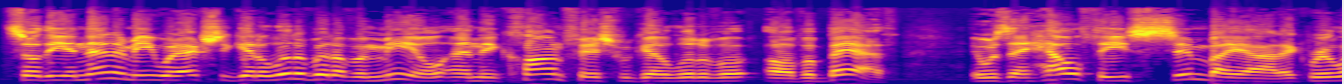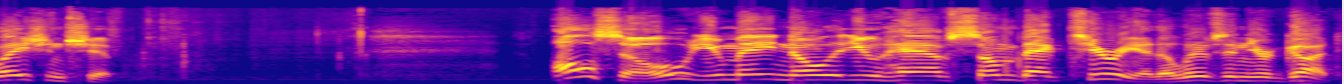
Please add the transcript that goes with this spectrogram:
so the anemone would actually get a little bit of a meal and the clownfish would get a little of a bath. It was a healthy symbiotic relationship. Also, you may know that you have some bacteria that lives in your gut,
